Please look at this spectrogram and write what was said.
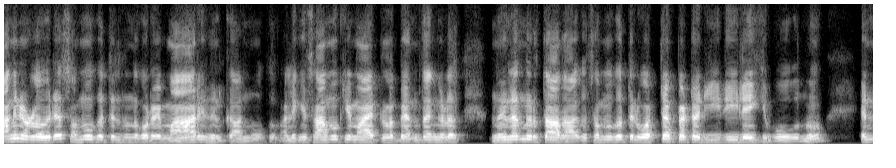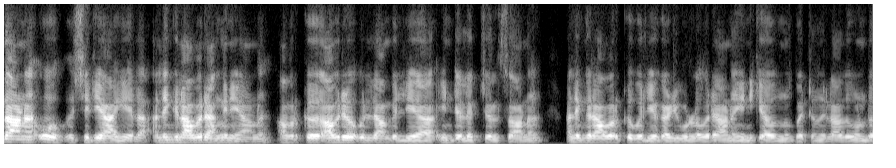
അങ്ങനെയുള്ളവർ സമൂഹത്തിൽ നിന്ന് കുറെ മാറി നിൽക്കാൻ നോക്കും. അല്ലെങ്കിൽ സാമൂഹ്യമായിട്ടുള്ള ബന്ധങ്ങൾ നിലനിർത്താതാകും. സമൂഹത്തിൽ ഒറ്റപ്പെട്ട രീതിയിലേക്ക് പോകുന്നു. എന്താണ്? ഓ ശരിയാകിയല്ല അല്ലെങ്കിൽ അവരങ്ങനെയാണ് അവർക്ക് അവർ എല്ലാം വലിയ ഇന്റലക്ച്വൽസ് ആണ്. അല്ലെങ്കിൽ അവർക്ക് വലിയ കഴിവുള്ളവരാണ്. എനിക്കതൊന്നും പറ്റുന്നില്ല. അതുകൊണ്ട്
